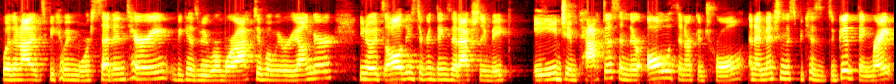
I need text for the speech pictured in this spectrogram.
Whether or not it's becoming more sedentary because we were more active when we were younger, you know, it's all these different things that actually make age impact us, and they're all within our control. And I mention this because it's a good thing, right?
